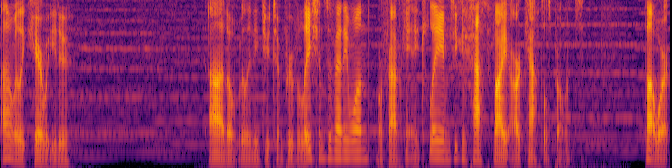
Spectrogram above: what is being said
I don't really care what you do. I don't really need you to improve relations with anyone or fabricate any claims. You can pacify our capital's province. That'll work.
